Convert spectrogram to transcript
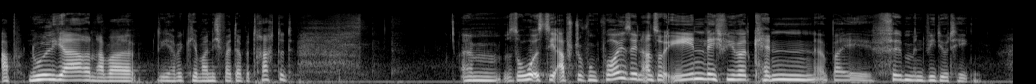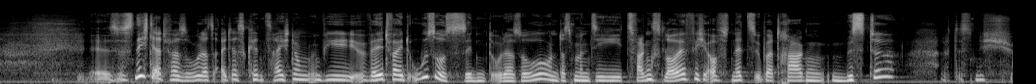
ab null Jahren, aber die habe ich hier mal nicht weiter betrachtet. Ähm, so ist die Abstufung vorgesehen, also ähnlich wie wir kennen bei Filmen in Videotheken. Es ist nicht etwa so, dass Alterskennzeichnungen irgendwie weltweit Usus sind oder so und dass man sie zwangsläufig aufs Netz übertragen müsste. Das ist nicht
